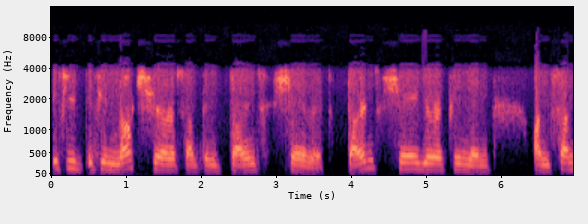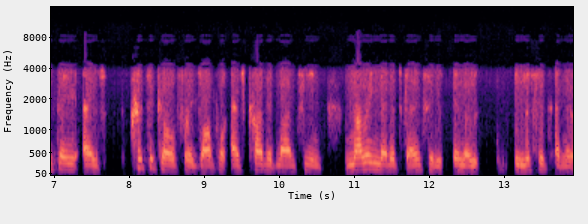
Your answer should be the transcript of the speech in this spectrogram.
If you if you're not sure of something, don't share it. Don't share your opinion on something as critical, for example, as COVID nineteen, knowing that it's going to elicit an,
